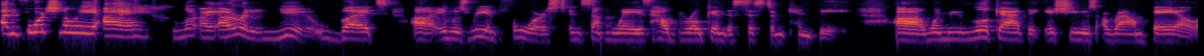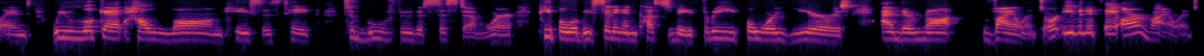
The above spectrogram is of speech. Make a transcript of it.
Unfortunately, I. I already knew, but uh, it was reinforced in some ways how broken the system can be. Uh, when we look at the issues around bail and we look at how long cases take to move through the system where people will be sitting in custody three, four years and they're not violent, or even if they are violent,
